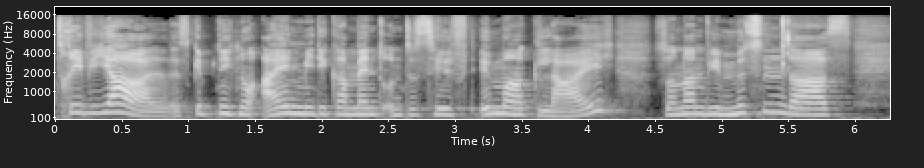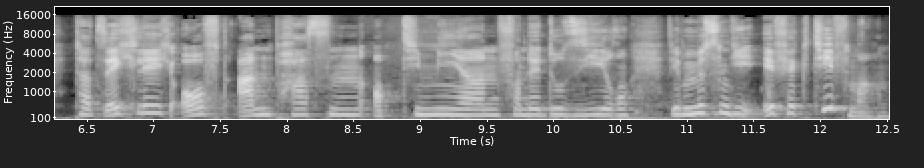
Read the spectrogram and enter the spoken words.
trivial. Es gibt nicht nur ein Medikament und es hilft immer gleich, sondern wir müssen das tatsächlich oft anpassen, optimieren von der Dosierung. Wir müssen die effektiv machen.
